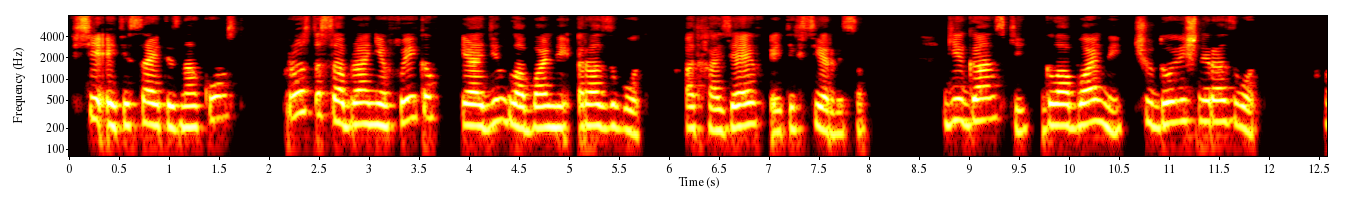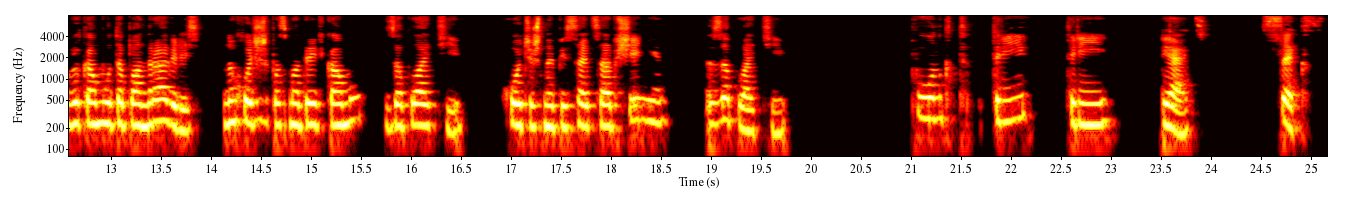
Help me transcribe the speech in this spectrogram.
Все эти сайты знакомств – просто собрание фейков и один глобальный развод от хозяев этих сервисов. Гигантский, глобальный, чудовищный развод. Вы кому-то понравились, но хочешь посмотреть кому – заплати. Хочешь написать сообщение – заплати. Пункт 3.3.5. Секс.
